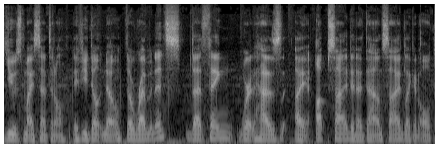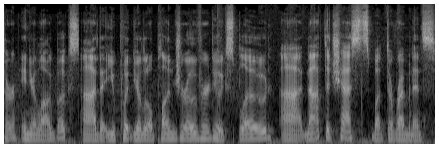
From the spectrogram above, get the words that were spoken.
use my sentinel. If you don't know, the remnants, that thing where it has a upside and a downside, like an altar in your logbooks, uh, that you put your little plunger over to explode. Uh, not the chests, but the remnants.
